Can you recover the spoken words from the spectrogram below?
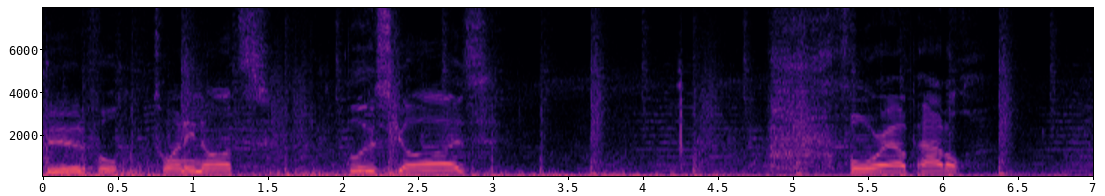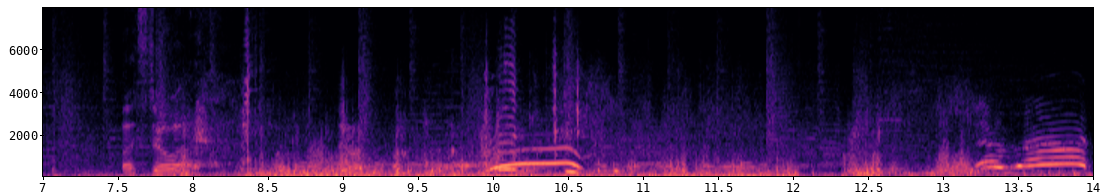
Beautiful. 20 knots, blue skies, four hour paddle. Let's do it. There's that.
